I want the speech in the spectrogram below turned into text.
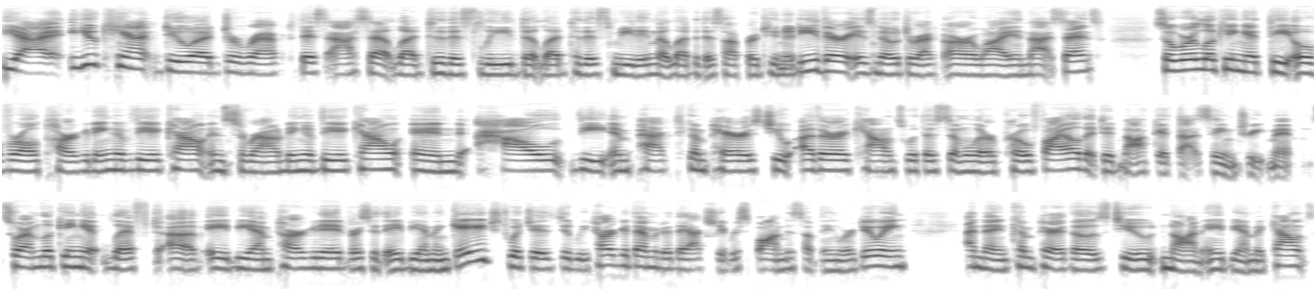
yeah, you can't do a direct, this asset led to this lead that led to this meeting that led to this opportunity. There is no direct ROI in that sense. So we're looking at the overall targeting of the account and surrounding of the account and how the impact compares to other accounts with a similar profile that did not get that same treatment. So I'm looking at lift of ABM targeted versus ABM engaged, which is did we target them or did they actually respond to something we're doing? And then compare those to non ABM accounts.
